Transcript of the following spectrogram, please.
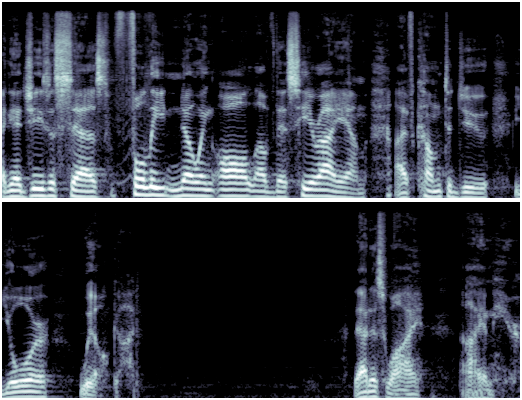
And yet Jesus says, fully knowing all of this, here I am. I've come to do your will, God. That is why I am here.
